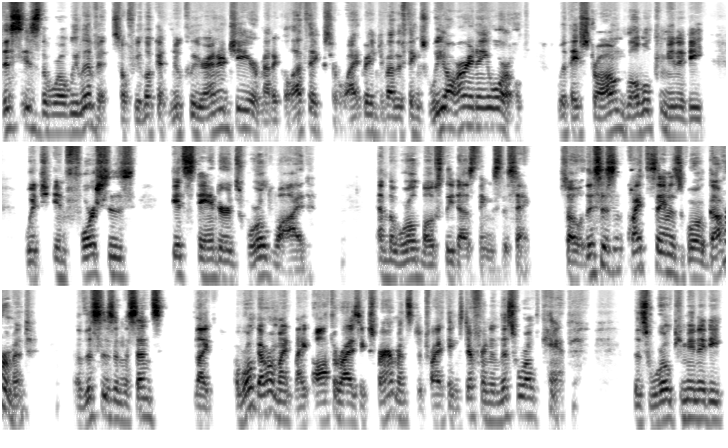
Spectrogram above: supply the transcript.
this is the world we live in. So if we look at nuclear energy or medical ethics or a wide range of other things, we are in a world with a strong global community which enforces its standards worldwide, and the world mostly does things the same. So this isn't quite the same as world government. This is in the sense like a world government might authorize experiments to try things different, and this world can't. This world community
